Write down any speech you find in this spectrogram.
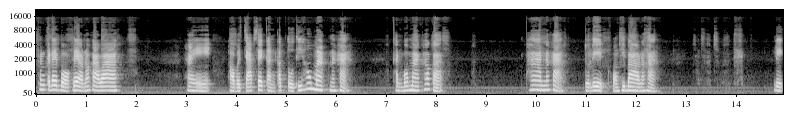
เพิ่นก็ได้บอกแล้วเนาะค่ะว่า ให้เอาไปจับใส่กันกับตัวที่เฮามักนะคะขันบ่มักเข้ากับพานนะคะ ตัวเลขของพี่บ่าวนะคะเลข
